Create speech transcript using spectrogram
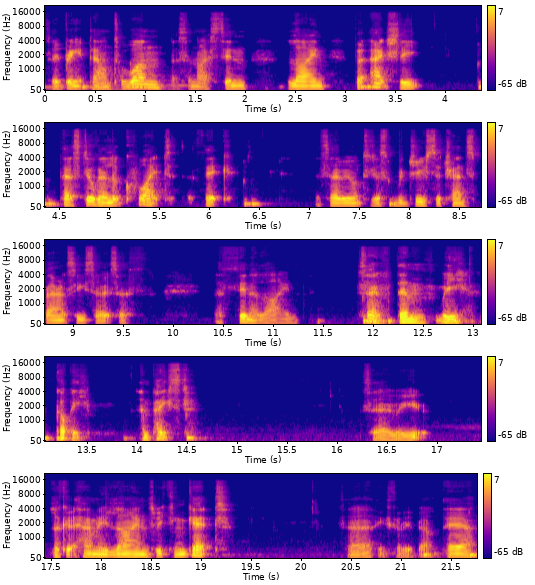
So you bring it down to one. That's a nice thin line. But actually, that's still going to look quite thick. So we want to just reduce the transparency so it's a, a thinner line. So then we copy and paste. So we look at how many lines we can get. So I think it's going to be about there.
